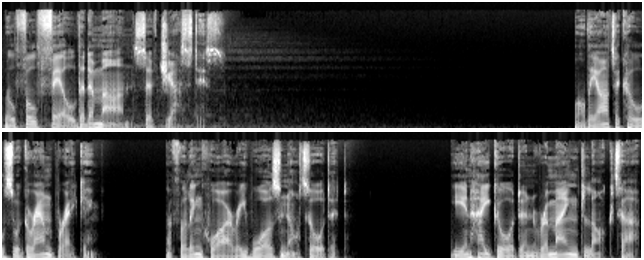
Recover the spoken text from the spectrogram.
will fulfill the demands of justice. While the articles were groundbreaking, a full inquiry was not ordered. Ian Hay Gordon remained locked up.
